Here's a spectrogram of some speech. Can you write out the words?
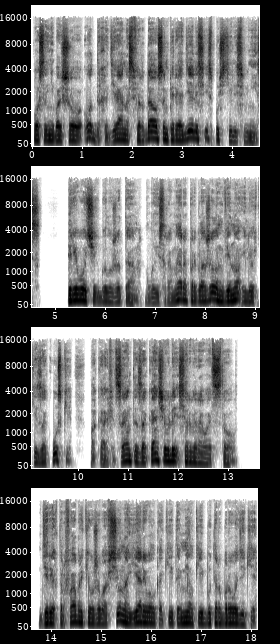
После небольшого отдыха Диана с Фердаусом переоделись и спустились вниз. Переводчик был уже там. Луис Ромеро предложил им вино и легкие закуски, пока официанты заканчивали сервировать стол. Директор фабрики уже вовсю наяривал какие-то мелкие бутербродики,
